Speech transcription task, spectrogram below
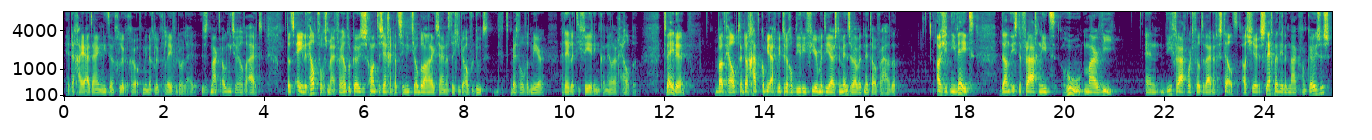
Ja, dan ga je uiteindelijk niet een gelukkiger of minder gelukkig leven doorleiden. Dus het maakt ook niet zo heel veel uit. Dat is één. Het helpt volgens mij voor heel veel keuzes gewoon te zeggen dat ze niet zo belangrijk zijn als dat je erover doet. Best wel wat meer relativering kan heel erg helpen. Tweede, wat helpt, en dan gaat, kom je eigenlijk weer terug op die rivier met de juiste mensen waar we het net over hadden. Als je het niet weet, dan is de vraag niet hoe, maar wie. En die vraag wordt veel te weinig gesteld. Als je slecht bent in het maken van keuzes,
